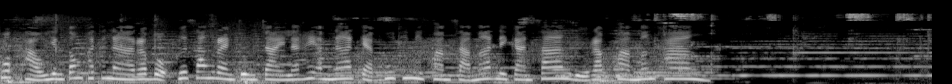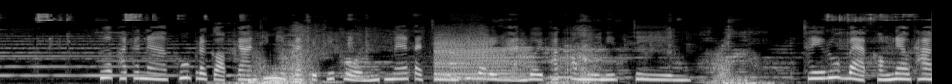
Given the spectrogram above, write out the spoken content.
พวกเขายังต้องพัฒนาระบบเพื่อสร้างแรงจูงใจและให้อำนาจแก่ผู้ที่มีความสามารถในการสร้างหรือรับความมั่งคั่ง เพื่อพัฒนาผู้ประกอบการที่มีประสิทธิผล แม้แต่จีนที่บริหารโดยพรรคคอมมิวนิสต์จีน ใช้รูปแบบของแนวทาง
